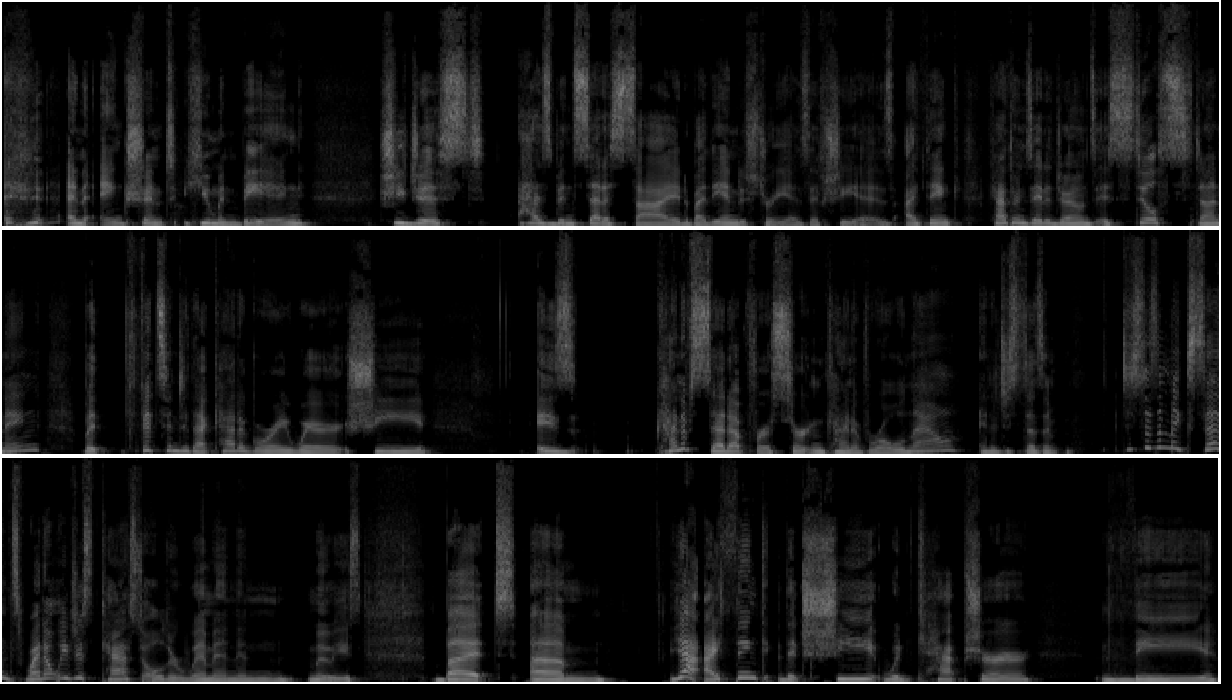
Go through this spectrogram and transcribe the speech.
an ancient human being, she just has been set aside by the industry as if she is. I think Catherine Zeta Jones is still stunning, but fits into that category where she is kind of set up for a certain kind of role now, and it just doesn't it just doesn't make sense. Why don't we just cast older women in movies? But um yeah, I think that she would capture the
